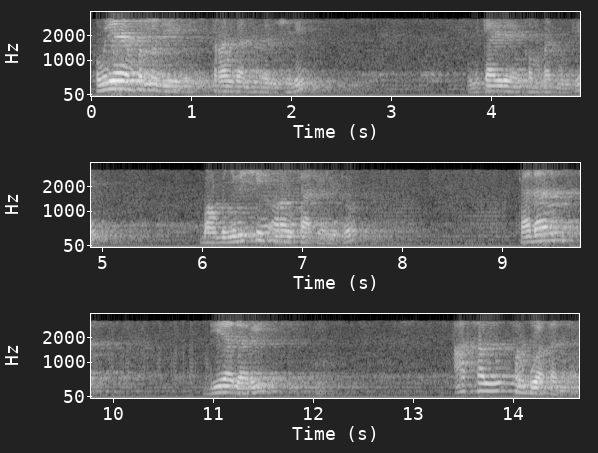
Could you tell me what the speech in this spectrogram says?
Kemudian yang perlu diterangkan juga di sini, ini kaidah yang keempat mungkin, bahwa menyelisih orang kafir itu kadang dia dari asal perbuatannya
